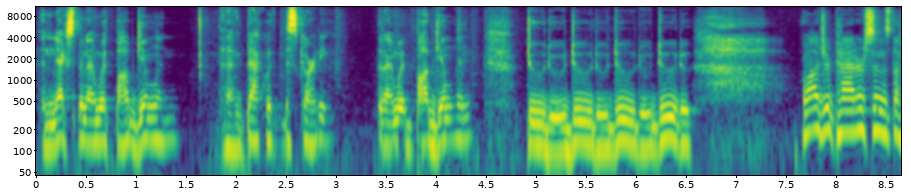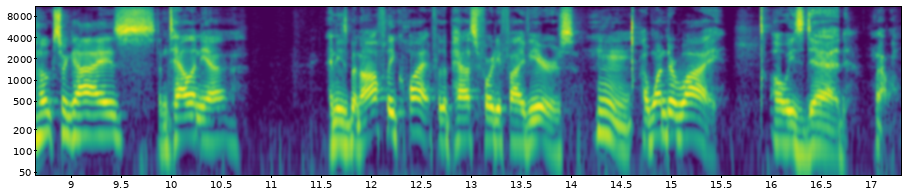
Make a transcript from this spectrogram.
the next minute I'm with Bob Gimlin, then I'm back with Biscardi, then I'm with Bob Gimlin. Do do do do do do do do. Roger Patterson's the hoaxer, guys. I'm telling you. And he's been awfully quiet for the past 45 years. Hmm, I wonder why. Oh, he's dead. Well,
